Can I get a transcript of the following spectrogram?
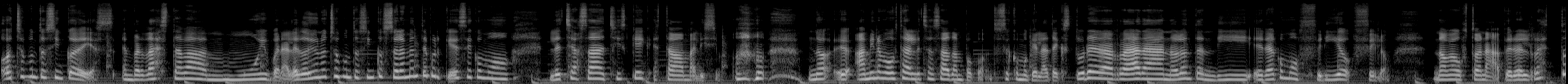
8.5 de 10. En verdad estaba muy buena. Le doy un 8.5 solamente porque ese como leche asada cheesecake estaba malísimo. no, eh, a mí no me gusta la leche asada tampoco. Entonces como que la textura era rara, no lo entendí. Era como frío, filo. No me gustó nada. Pero el resto,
